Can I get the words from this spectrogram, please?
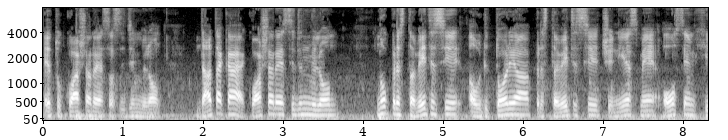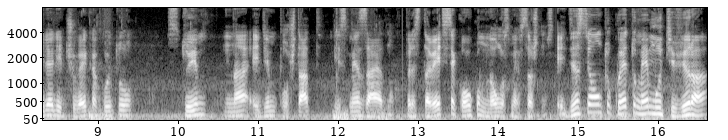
Ето клашара е с 1 милион. Да, така е. Клашара е с 1 милион, но представете си аудитория, представете си, че ние сме 8000 човека, които стоим на един площад и сме заедно. Представете се колко много сме всъщност. Единственото, което ме мотивира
